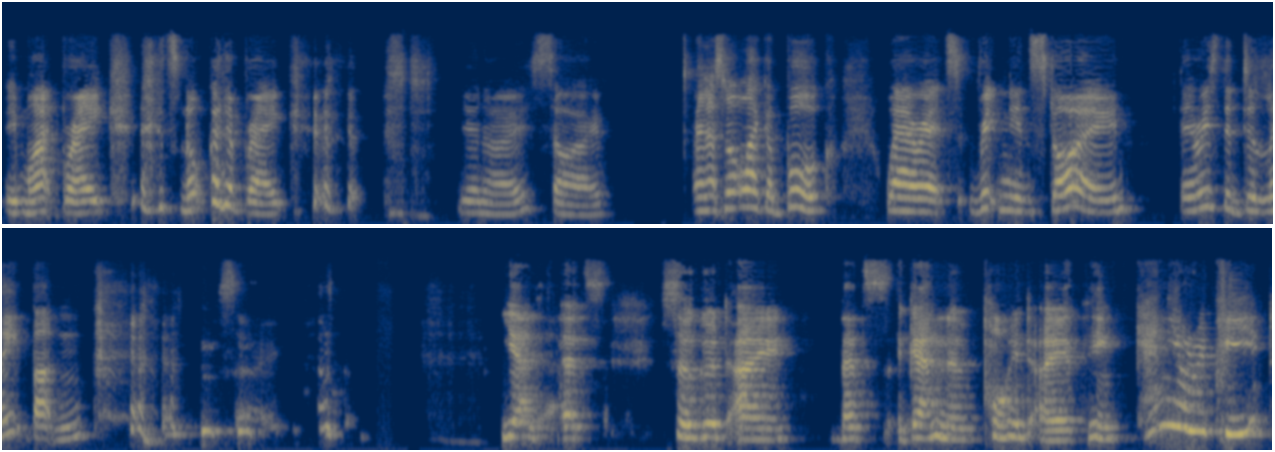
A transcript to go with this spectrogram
it might break. it's not going to break, you know. So, and it's not like a book where it's written in stone. There is the delete button. so, yeah, yeah, that's so good. I that's again a point I think. Can you repeat?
